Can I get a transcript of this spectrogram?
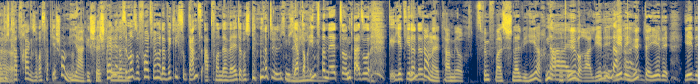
Wollte ich gerade fragen, sowas habt ihr schon, ne? Ja, Ich stelle mir Geschäfte. das immer so vor, als wäre man da wirklich so ganz ab von der Welt, aber es stimmt natürlich nicht. Ihr habt auch Nein. Internet und also jetzt jeder, der Internet haben wir fünfmal so schnell wie hier. Nein. Und überall. Jede, Nein. jede Hütte, jede, jede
